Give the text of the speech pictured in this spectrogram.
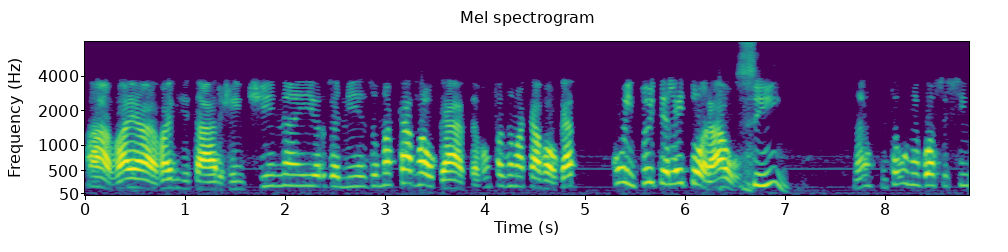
ah, vai, a, vai visitar a Argentina e organiza uma cavalgada. Vamos fazer uma cavalgada com intuito eleitoral. Sim. Né? Então, um negócio assim,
